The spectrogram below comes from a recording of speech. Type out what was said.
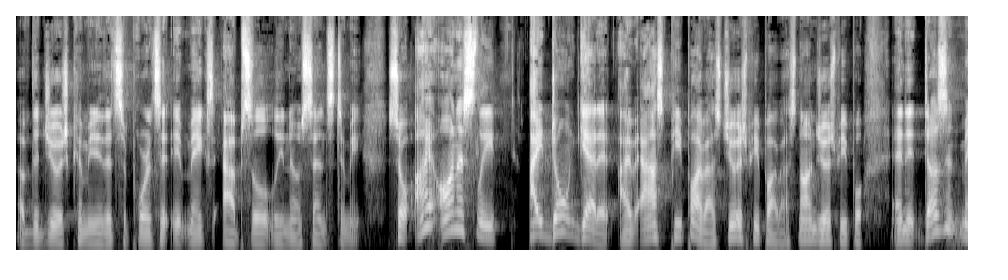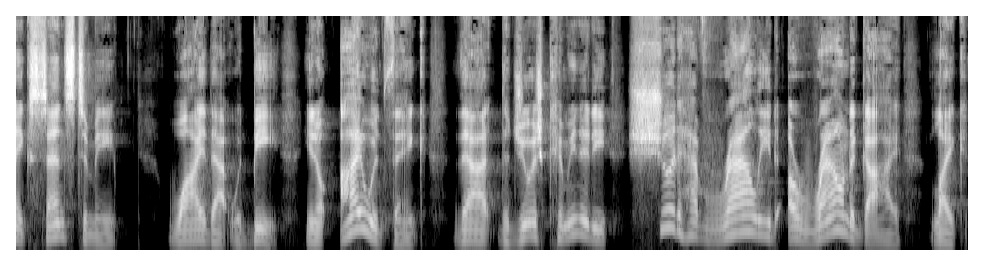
of the Jewish community that supports it, it makes absolutely no sense to me. So I honestly, I don't get it. I've asked people, I've asked Jewish people, I've asked non Jewish people, and it doesn't make sense to me why that would be. You know, I would think that the Jewish community should have rallied around a guy like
